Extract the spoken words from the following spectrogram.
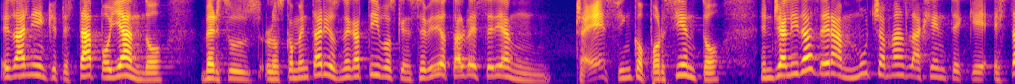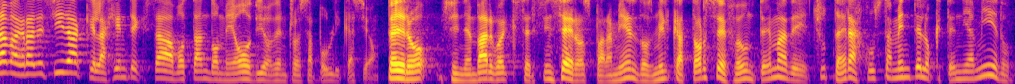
es alguien que te está apoyando versus los comentarios negativos que en ese video tal vez serían 3, 5%, en realidad era mucha más la gente que estaba agradecida que la gente que estaba votando me odio dentro de esa publicación. Pero, sin embargo, hay que ser sinceros, para mí el 2014 fue un tema de chuta, era justamente lo que tenía miedo,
